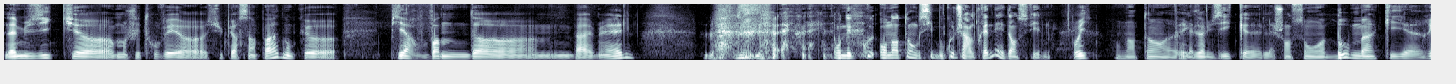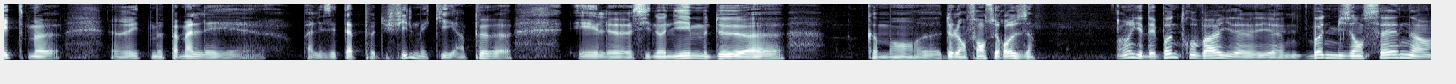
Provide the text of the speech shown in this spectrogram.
la musique, moi, j'ai trouvé super sympa. Donc, Pierre Van der. Le- on, écoute, on entend aussi beaucoup de Charles Trenet dans ce film. Oui. On entend euh, la musique, euh, la chanson Boom qui euh, rythme, rythme pas mal les, euh, bah, les étapes du film et qui est un peu euh, est le synonyme de euh, comment euh, de l'enfance heureuse. Ah, il y a des bonnes trouvailles, il y a, il y a une bonne mise en scène. euh,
